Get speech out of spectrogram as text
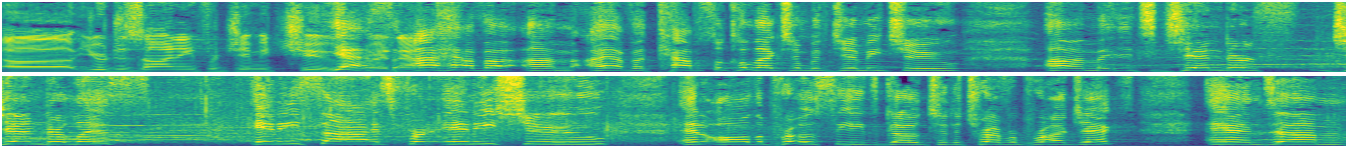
Uh, you're designing for Jimmy Choo Yes, right now. I have a um, I have a capsule collection with Jimmy Choo. Um, it's gender genderless, any size for any shoe, and all the proceeds go to the Trevor Project. And um,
